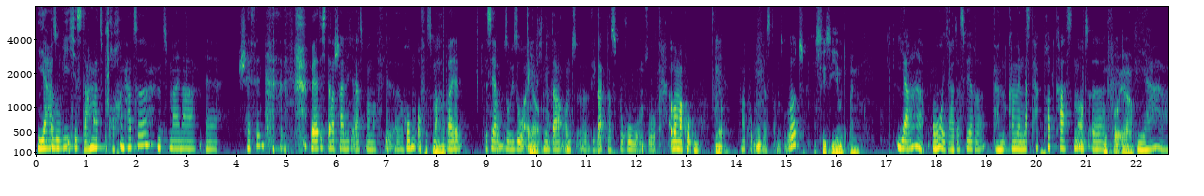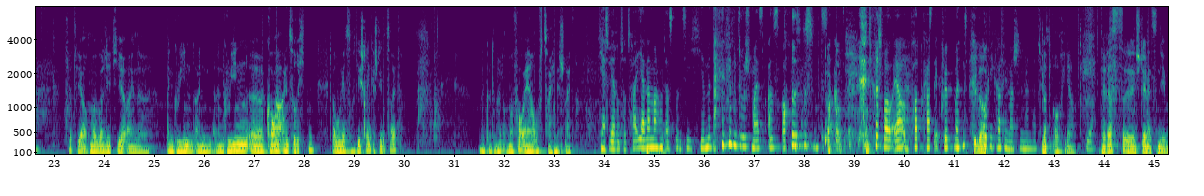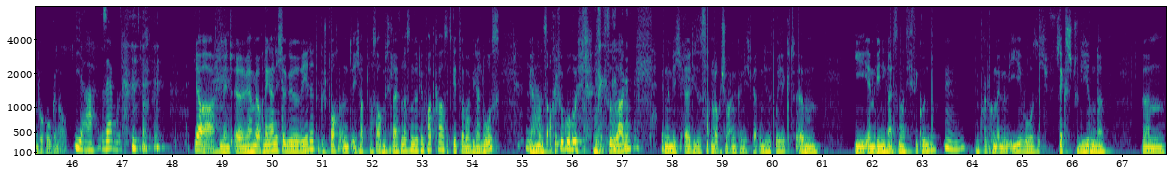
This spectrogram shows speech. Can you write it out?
ja, so wie ich es damals besprochen hatte mit meiner äh, Chefin, werde ich da wahrscheinlich erstmal noch viel äh, Homeoffice machen, Mhm. weil ist ja sowieso eigentlich Ja. nicht da und äh, wie gesagt das Büro und so. Aber mal gucken, Ja. mal gucken, wie das dann so wird. Du hier mit ein. Ja, oh ja, das wäre, dann können wir den ganzen Tag podcasten und, äh, Und VR. ja, Ich hatte ja auch mal überlegt, hier eine, ein Green, ein, ein Green äh, Corner einzurichten, da wo jetzt noch die Schränke stehen Zeit. Und dann könnte man halt auch mal VR aufzeichnen, gescheit. ne? Ja, es wäre total, ja, dann machen wir das, dann ziehe ich hier mit ein, du schmeißt alles raus, das ist besser auf. Das VR und Podcast-Equipment Genau. und die Kaffeemaschine natürlich. Das auch hier. Ja. Der Rest äh, den stellen wir ins Nebenbüro, genau. Ja, sehr gut. Ja, Mensch, äh, wir haben ja auch länger nicht äh, geredet, gesprochen und ich habe das auch ein bisschen schleifen lassen mit dem Podcast. Jetzt geht es aber wieder los. Wir Ja. haben uns auch Hilfe geholt, sozusagen. Wir haben nämlich äh, dieses, hatten wir glaube ich schon mal angekündigt, wir hatten dieses Projekt ähm, IEM weniger als 90 Sekunden Mhm. im Praktikum MMI, wo sich sechs Studierende ähm,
